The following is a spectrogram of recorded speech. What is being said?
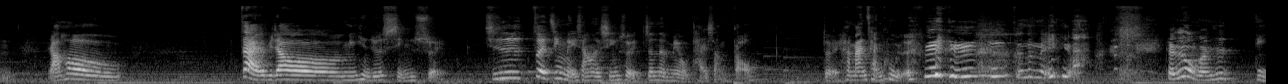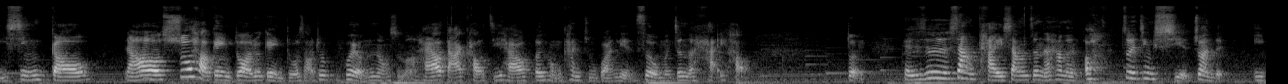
嗯，然后。再来比较明显就是薪水，其实最近美商的薪水真的没有台商高，对，还蛮残酷的，真的没有。可是我们是底薪高，然后说好给你多少就给你多少，就不会有那种什么还要打考绩还要分红看主管脸色，我们真的还好。对，可是就是像台商真的他们哦，最近血赚的一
